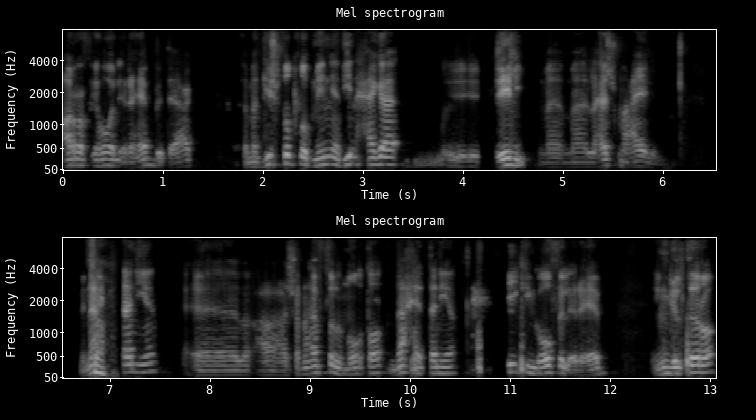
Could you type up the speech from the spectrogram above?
تعرف إيه هو الإرهاب بتاعك. فما تجيش تطلب مني ادين حاجة جيلي ما, ما لهاش معالم. من الناحيه الثانية آه عشان أقفل النقطة الناحيه الثانية speaking of الإرهاب إنجلترا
